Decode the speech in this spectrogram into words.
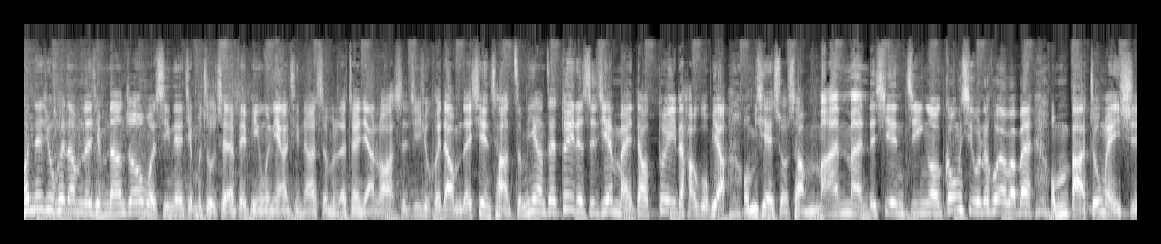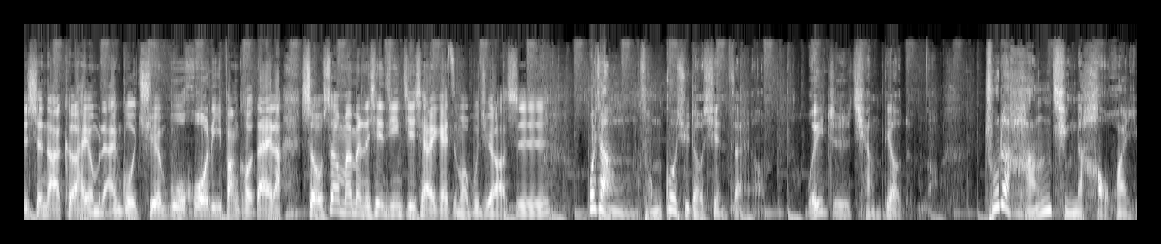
欢迎继续回到我们的节目当中，我是今天的节目主持人费平，为您邀请到是我们的专家罗老师，继续回到我们的现场，怎么样在对的时间买到对的好股票？我们现在手上满满的现金哦，恭喜我们的会员朋友们，我们把中美食、深达科还有我们的安国全部获利放口袋了，手上满满的现金，接下来该怎么布局？老师，我想从过去到现在啊，我一直强调的啊，除了行情的好坏以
